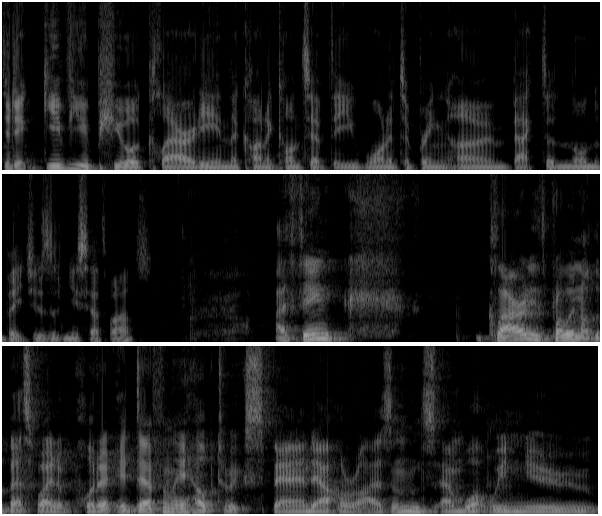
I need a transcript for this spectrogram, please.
did it give you pure clarity in the kind of concept that you wanted to bring home back to the northern beaches of New South Wales? I think clarity is probably not the best way to put it. It definitely helped to expand our horizons and what we mm-hmm. knew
